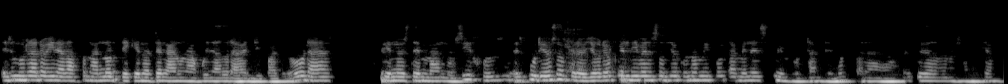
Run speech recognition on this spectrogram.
Es muy raro ir a la zona norte que no tengan una cuidadora 24 horas, que no estén más los hijos. Es curioso, pero yo creo que el nivel socioeconómico también es muy importante ¿no? para el cuidado de los ancianos.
